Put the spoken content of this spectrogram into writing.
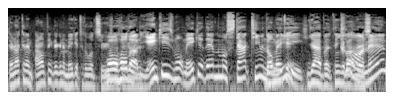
They're not gonna. I don't think they're gonna make it to the World Series. Well, hold up. gonna- Yankees won't make it. They have the most stacked team in the league. it. Yeah, but think about this. Come about on, this. man.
